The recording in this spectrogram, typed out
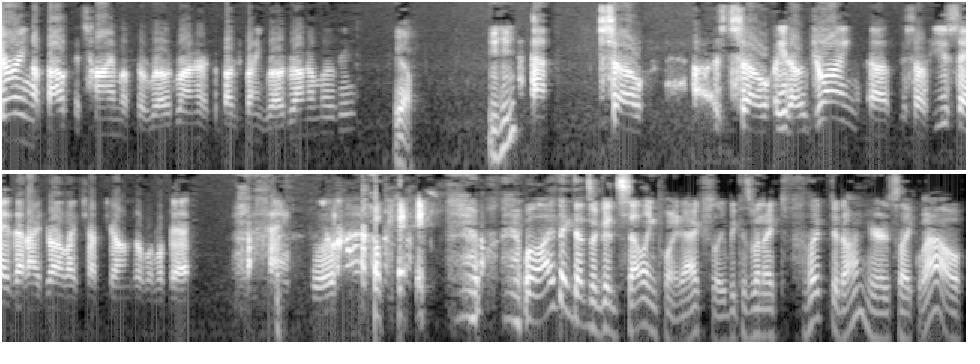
during about the time of the Roadrunner, the Bugs Bunny Roadrunner movie. yeah. Uh, so, uh, so you know, drawing. Uh, so if you say that I draw like Chuck Jones a little bit, thank you. Okay. well, I think that's a good selling point, actually, because when I clicked it on here, it's like, wow,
